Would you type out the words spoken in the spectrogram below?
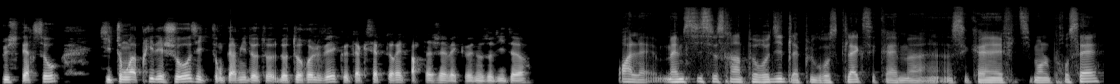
plus perso, qui t'ont appris des choses et qui t'ont permis de te, relever, que tu accepterais de partager avec euh, nos auditeurs? Oh, la- même si ce serait un peu redite, la plus grosse claque, c'est quand même, c'est quand même effectivement le procès.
